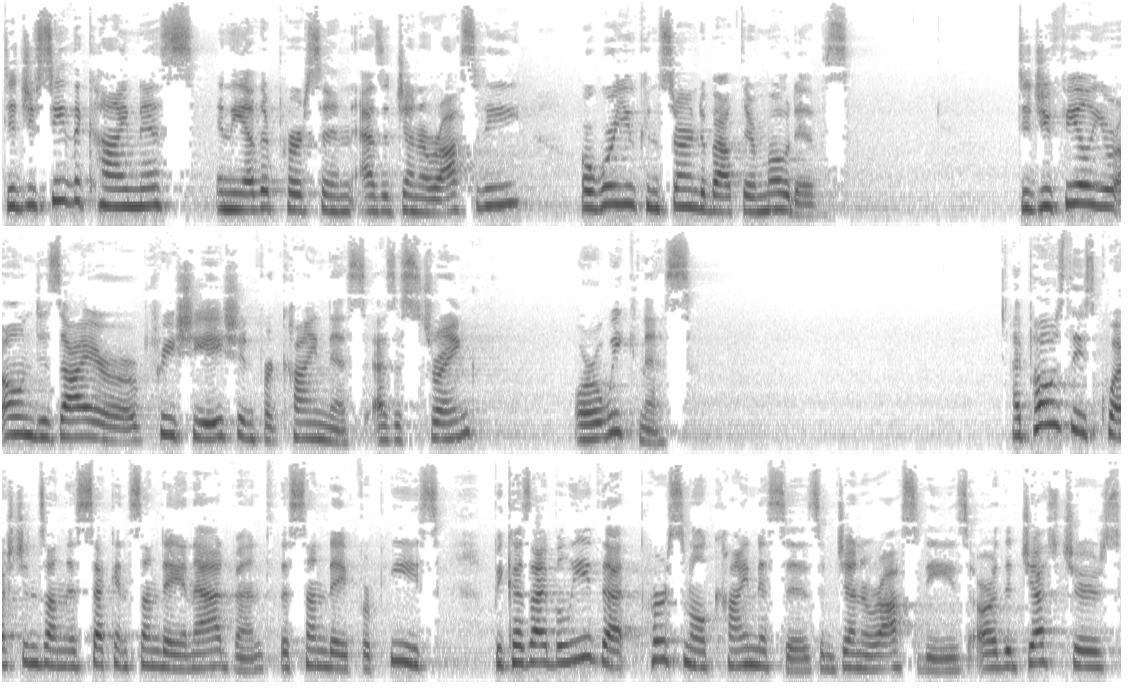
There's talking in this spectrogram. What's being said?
Did you see the kindness in the other person as a generosity, or were you concerned about their motives? Did you feel your own desire or appreciation for kindness as a strength or a weakness? I pose these questions on this second Sunday in Advent, the Sunday for Peace, because I believe that personal kindnesses and generosities are the gestures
